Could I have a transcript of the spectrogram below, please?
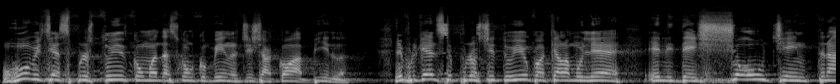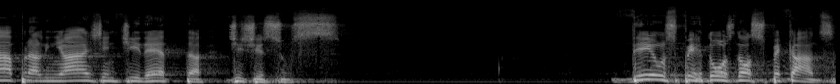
O Rubem tinha se prostituído com uma das concubinas de Jacó, a Bila. E porque ele se prostituiu com aquela mulher, ele deixou de entrar para a linhagem direta de Jesus. Deus perdoa os nossos pecados,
